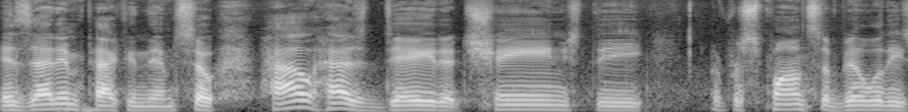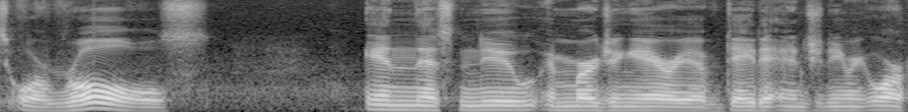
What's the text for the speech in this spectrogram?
Is that impacting them? So how has data changed the responsibilities or roles in this new emerging area of data engineering or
